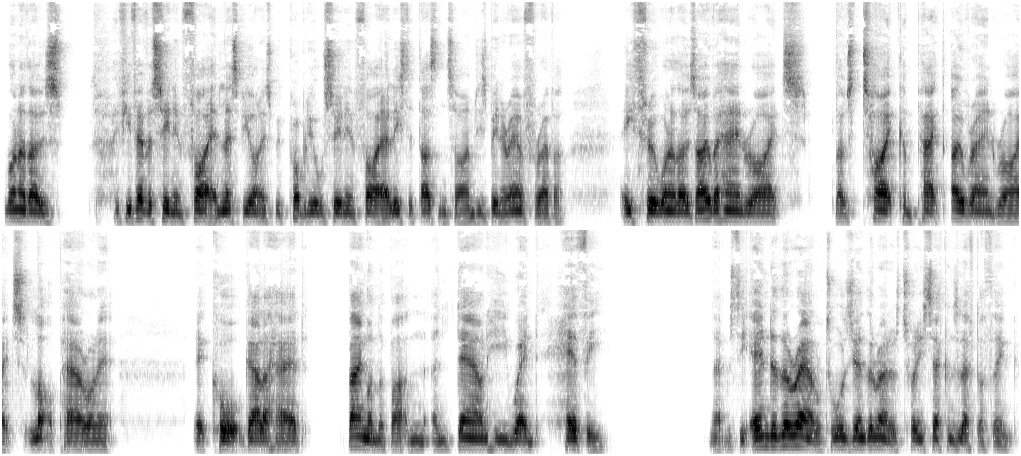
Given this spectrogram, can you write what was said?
one of those if you've ever seen him fight, and let's be honest, we've probably all seen him fight at least a dozen times. He's been around forever. He threw one of those overhand rights, those tight, compact overhand rights, a lot of power on it. It caught Galahad, bang on the button, and down he went heavy. That was the end of the round, or towards the end of the round. It was 20 seconds left, I think.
